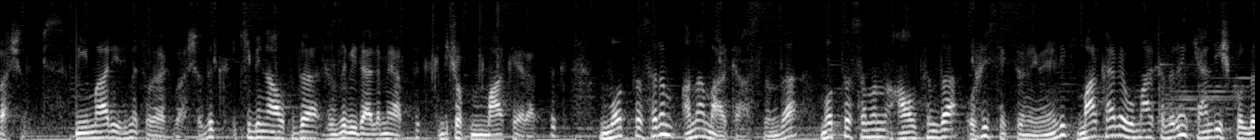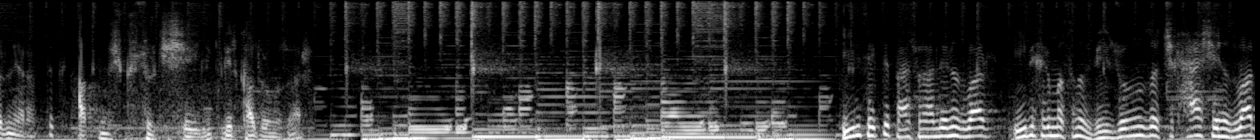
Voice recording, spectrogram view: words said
başladık biz. Mimari hizmet olarak başladık. 2006'da hızlı bir ilerleme yaptık. Birçok marka yarattık. Mod tasarım ana marka aslında. Mod tasarımın altında ofis sektörüne yönelik marka ve bu markaların kendi iş kollarını yarattık. 60 küsür kişilik bir kadromuz var. İyi nitelikli personelleriniz var, iyi bir firmasınız, vizyonunuz açık, her şeyiniz var.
